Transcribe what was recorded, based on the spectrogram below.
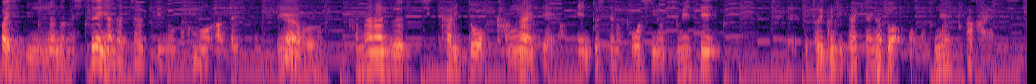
ぱり、なんだろう失礼に当たっちゃうっていうのが僕もあったりするので、必ずしっかりと考えて、園としての方針を決めて、えー、取り組んでいただきたいなとは思いますね。わかりました。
